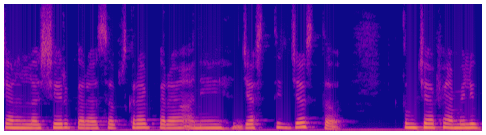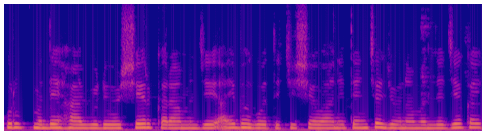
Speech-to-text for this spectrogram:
चॅनलला शेअर करा सबस्क्राईब करा आणि जास्तीत जास्त तुमच्या फॅमिली ग्रुपमध्ये हा व्हिडिओ शेअर करा. म्हणजे आई भगवतीची सेवा आणि त्यांच्या जीवनामधले जे काही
